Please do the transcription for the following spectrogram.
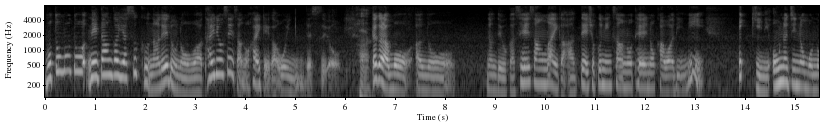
もともと値段が安くなれるのは大量生産の背景が多いんですよ。はいだからもうあのなんていうか生産ラインがあって職人さんの手の代わりに一気に同じのもの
